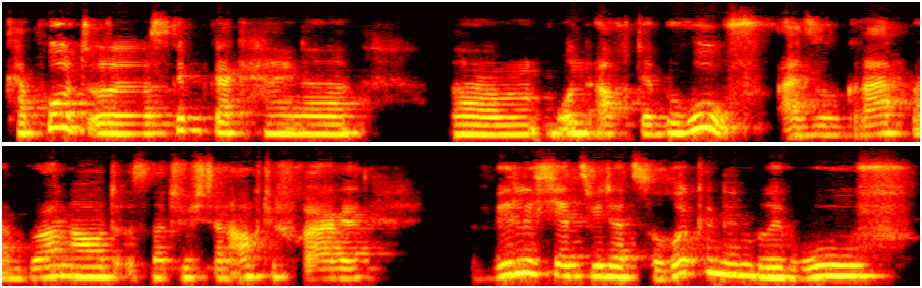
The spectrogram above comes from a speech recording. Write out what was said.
kaputt oder es gibt gar keine. Ähm, und auch der Beruf. Also gerade beim Burnout ist natürlich dann auch die Frage, will ich jetzt wieder zurück in den Beruf?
